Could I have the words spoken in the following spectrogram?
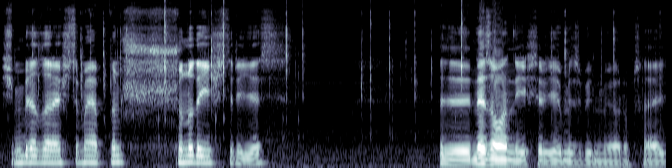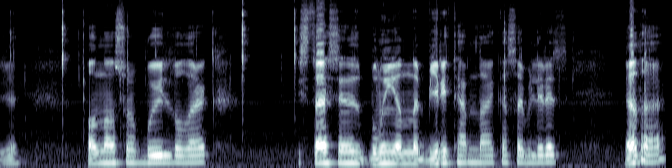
Şimdi biraz araştırma yaptım. Şunu değiştireceğiz. Ee, ne zaman değiştireceğimizi bilmiyorum sadece. Ondan sonra build olarak isterseniz bunun yanına bir item daha kasabiliriz. Ya da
